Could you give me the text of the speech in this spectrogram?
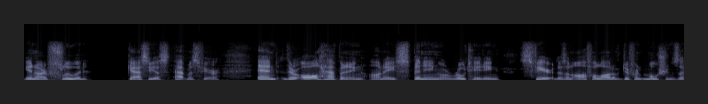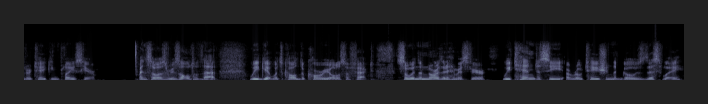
in our fluid gaseous atmosphere, and they're all happening on a spinning or rotating sphere. There's an awful lot of different motions that are taking place here. And so as a result of that, we get what's called the Coriolis effect. So in the northern hemisphere, we tend to see a rotation that goes this way.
